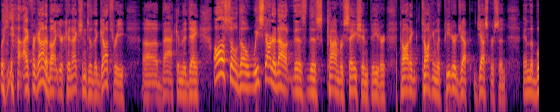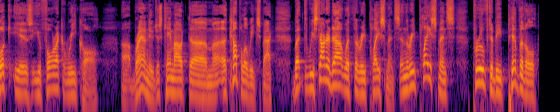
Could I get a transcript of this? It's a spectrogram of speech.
Well, yeah, I forgot about your connection to the Guthrie uh, back in the day. Also, though, we started out this this conversation, Peter, talking talking with Peter Jesperson, and the book is Euphoric Recall. Uh, brand new, just came out um, a couple of weeks back. But we started out with the replacements, and the replacements proved to be pivotal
